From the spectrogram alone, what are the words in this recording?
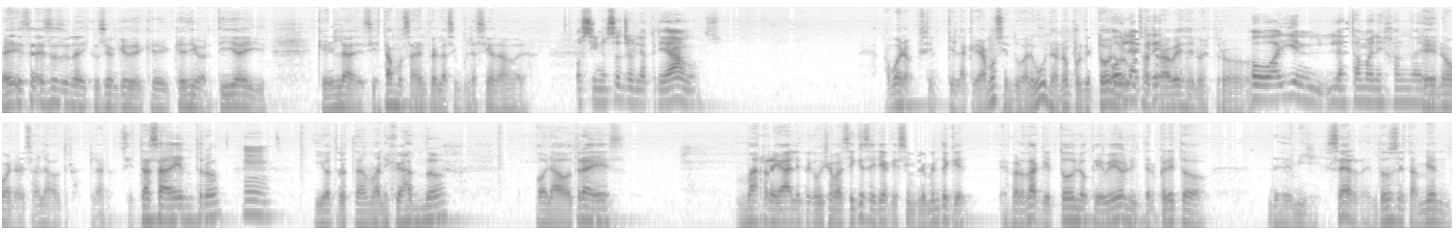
eh, Esa, esa es una discusión que, que- que es divertida y que es la de si estamos adentro de la simulación ahora. O si nosotros la creamos. Ah, bueno, que la creamos sin duda alguna, ¿no? Porque todo O lo vemos a través de nuestro... O alguien la está manejando ahí. Eh, no, bueno, esa es la otra, claro. Si estás adentro Mm. y otro está manejando, o la otra es más real, entre comillas, así que sería que simplemente que es verdad que todo lo que veo lo interpreto desde mi ser. Entonces también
